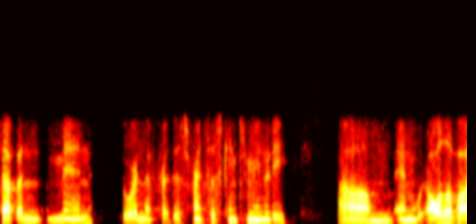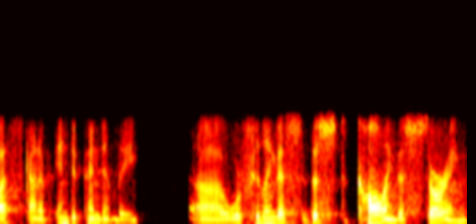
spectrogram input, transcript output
seven men who were in the, this Franciscan community, um, and all of us, kind of independently, uh, were feeling this this calling, this stirring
